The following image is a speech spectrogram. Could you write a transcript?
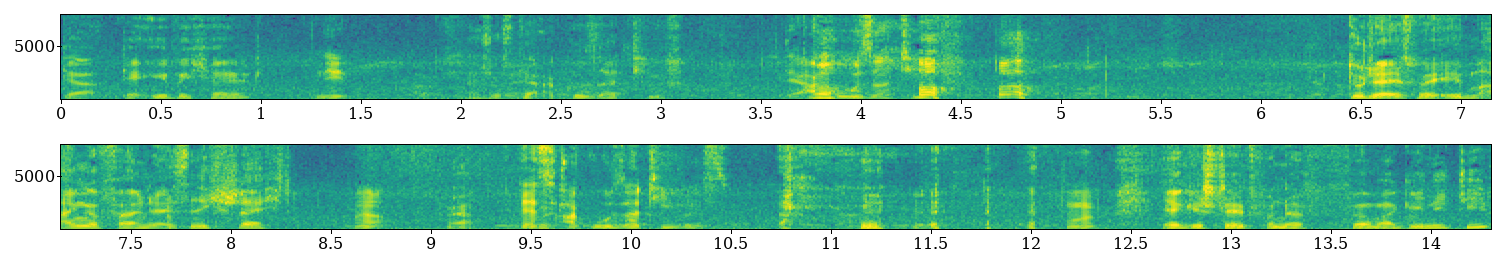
Der, der ewig hält? Nee, Das ist der Akkusativ. der Akkusativ. Du, der ist mir eben eingefallen. Der ist nicht schlecht. Ja, Ja, des gut. Akkusatives. Hergestellt von der Firma Genitiv.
